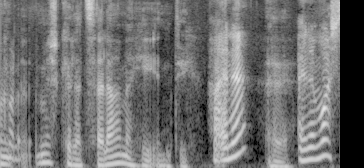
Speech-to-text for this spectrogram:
مشكورة. مشكلة سلامة هي أنت. ها أنا؟ إيه. أنا ما.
